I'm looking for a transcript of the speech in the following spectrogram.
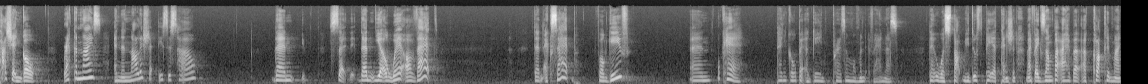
touch and go. Recognize and acknowledge that this is how. Then, then you're aware of that. Then accept, forgive, and okay. Then go back again, present moment awareness that will stop. You do pay attention. Like for example, I have a, a clock in my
